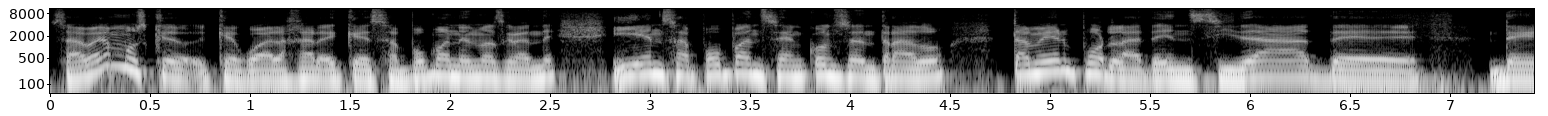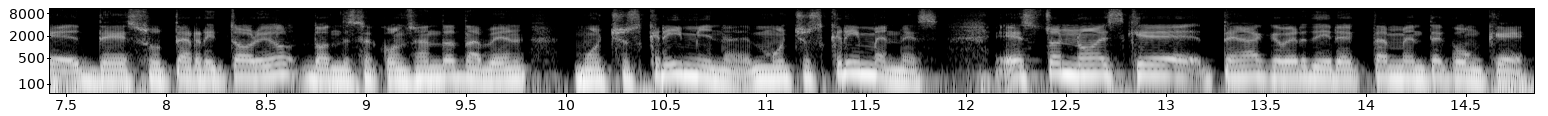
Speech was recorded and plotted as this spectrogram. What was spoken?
Sabemos que, Guadalajara, que Zapopan es más grande y en Zapopan se han concentrado también por la densidad de, de, de su territorio, donde se concentran también muchos crímenes, muchos crímenes. Esto no es que tenga que ver directamente con que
